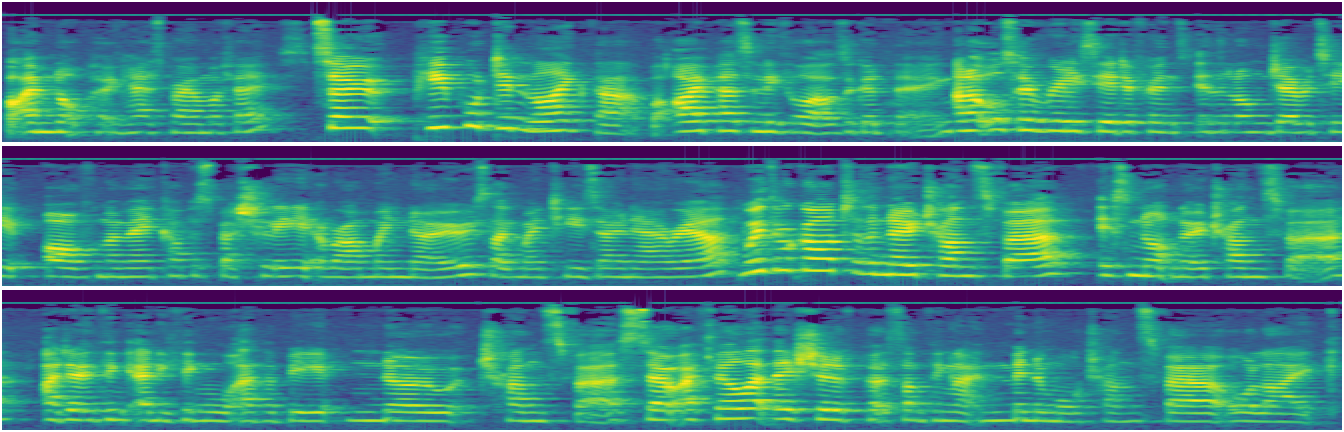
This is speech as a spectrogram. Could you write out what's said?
but I'm not putting hairspray on my face. So people didn't like that, but I personally thought that was a good thing. And I also really see a difference in the longevity of my makeup, especially around my nose, like my T-zone area. With regard to the no transfer, it's not no transfer. I don't think anything will ever be no transfer. So I feel like they should have put something like minimal transfer or like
